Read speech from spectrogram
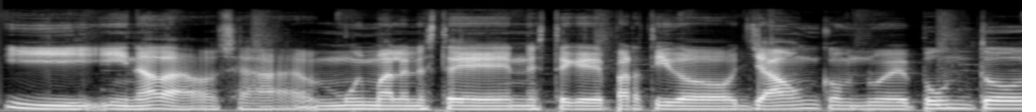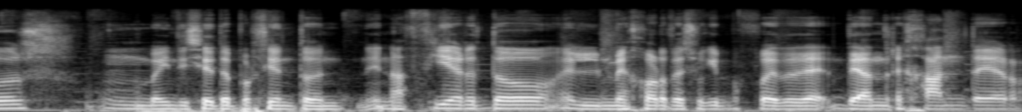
Y, nada, o sea, muy mal en este, en este partido Young con 9 puntos, un 27% en, acierto. El mejor de su equipo fue de Andre Hunter.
